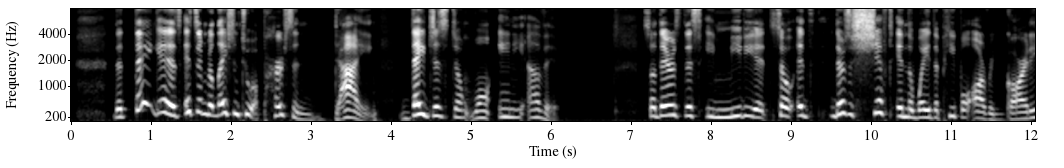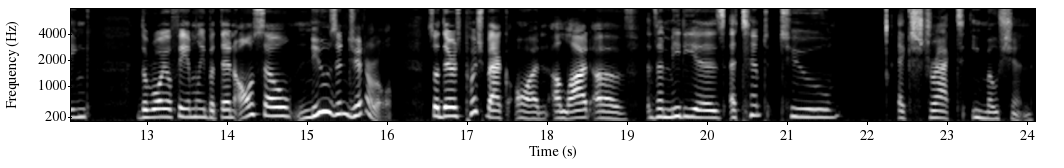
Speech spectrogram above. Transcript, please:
the thing is, it's in relation to a person dying. They just don't want any of it. So there's this immediate so it's there's a shift in the way the people are regarding the royal family, but then also news in general. So there's pushback on a lot of the media's attempt to extract emotion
